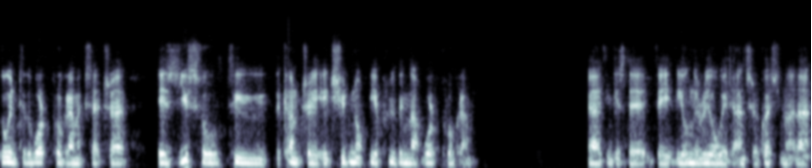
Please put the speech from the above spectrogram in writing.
go into the work program, etc., is useful to the country, it should not be approving that work program. Uh, I think is the, the the only real way to answer a question like that.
